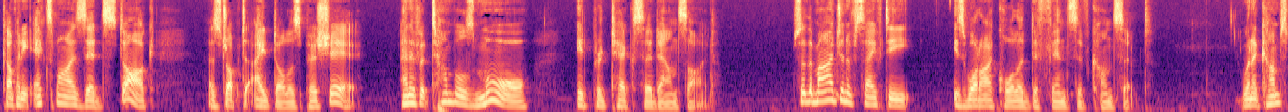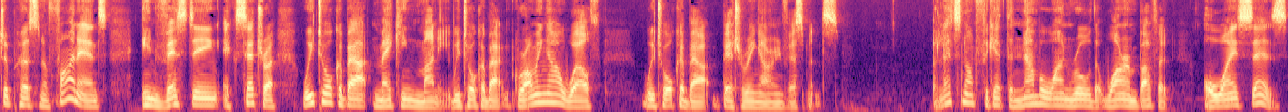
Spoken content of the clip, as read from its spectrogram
company XYZ stock has dropped to $8 per share. And if it tumbles more, it protects her downside. So the margin of safety is what I call a defensive concept. When it comes to personal finance, investing, etc., we talk about making money. We talk about growing our wealth. We talk about bettering our investments. But let's not forget the number one rule that Warren Buffett always says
